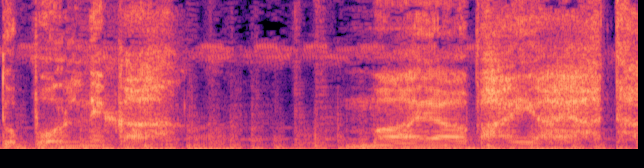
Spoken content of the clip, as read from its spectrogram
तो बोलने का माया भाई आया था।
